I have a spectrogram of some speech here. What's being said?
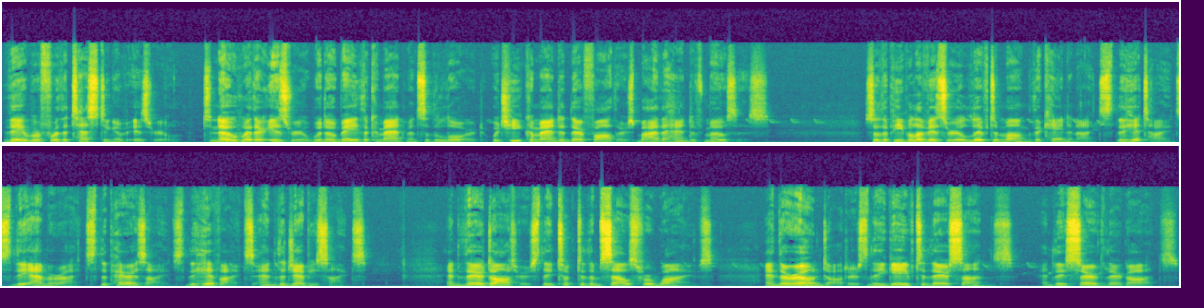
They were for the testing of Israel to know whether Israel would obey the commandments of the Lord, which he commanded their fathers by the hand of Moses. So the people of Israel lived among the Canaanites, the Hittites, the Amorites, the Perizzites, the Hivites, and the Jebusites. And their daughters they took to themselves for wives, and their own daughters they gave to their sons, and they served their gods.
